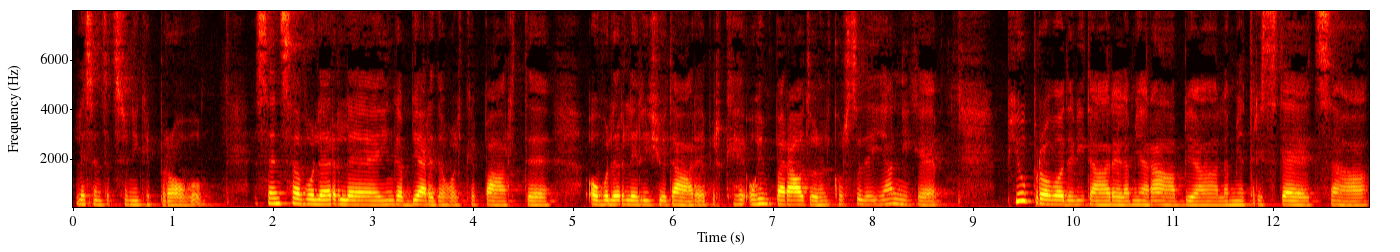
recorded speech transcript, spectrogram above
le sensazioni che provo, senza volerle ingabbiare da qualche parte o volerle rifiutare, perché ho imparato nel corso degli anni che più provo ad evitare la mia rabbia, la mia tristezza,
